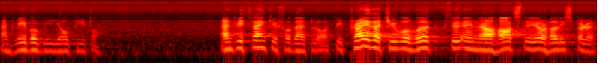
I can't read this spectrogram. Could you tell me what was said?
and we will be your people. And we thank you for that, Lord. We pray that you will work through in our hearts through your Holy Spirit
